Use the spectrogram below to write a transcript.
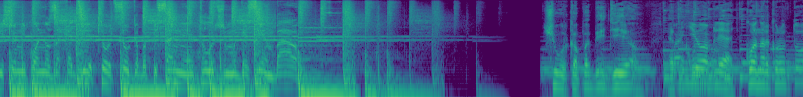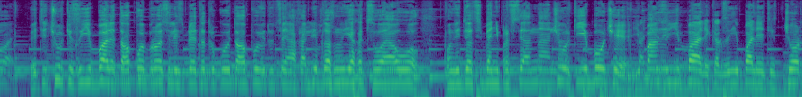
еще не понял, заходи. Тут ссылка в описании, это лучший магазин, бау. Чурка победил. Это Ё, блядь, Конор крутой. Эти чурки заебали, толпой бросились, блядь, на другую толпу ведут себя. А Хабиб должен уехать в свой аул. Он ведет себя непрофессионально. Чурки ебучие, ебаные заебали, как заебали эти чер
